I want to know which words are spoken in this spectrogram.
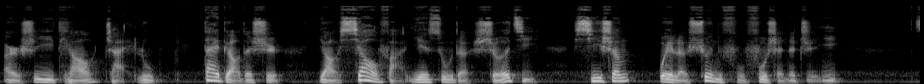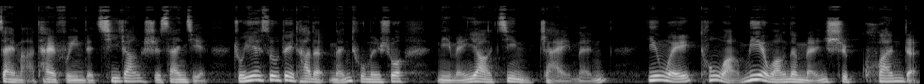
而是一条窄路，代表的是要效法耶稣的舍己牺牲，为了顺服父神的旨意。在马太福音的七章十三节，主耶稣对他的门徒们说：“你们要进窄门，因为通往灭亡的门是宽的，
